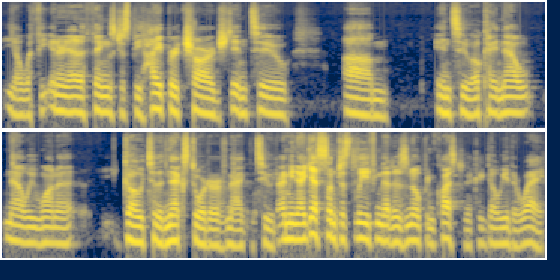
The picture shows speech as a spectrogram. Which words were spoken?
you know with the Internet of Things just be hypercharged into um, into okay now now we want to go to the next order of magnitude? I mean, I guess I'm just leaving that as an open question. It could go either way.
